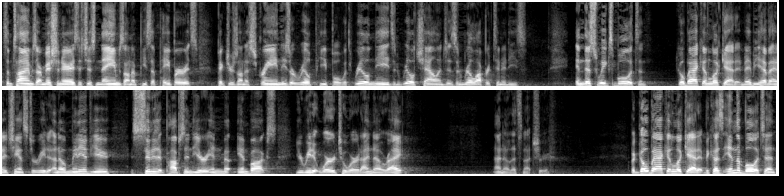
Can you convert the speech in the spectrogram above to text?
sometimes our missionaries, it's just names on a piece of paper, it's pictures on a screen. These are real people with real needs and real challenges and real opportunities. In this week's bulletin, go back and look at it. Maybe you haven't had a chance to read it. I know many of you, as soon as it pops into your in- inbox, you read it word to word. I know, right? I know that's not true. But go back and look at it because in the bulletin,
